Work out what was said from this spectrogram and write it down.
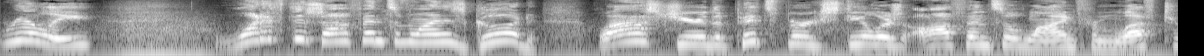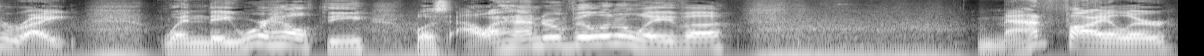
really what if this offensive line is good? Last year, the Pittsburgh Steelers' offensive line from left to right, when they were healthy, was Alejandro Villanueva, Matt Feiler,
